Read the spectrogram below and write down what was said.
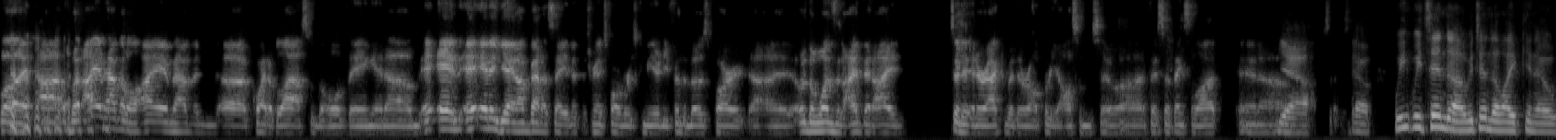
but uh, but I am having a, I am having uh, quite a blast with the whole thing, and um, and and, and again, I've got to say that the Transformers community, for the most part, uh, or the ones that I that I sort of interact with, are all pretty awesome. So, uh, so thanks a lot, and uh, yeah. so- So we we tend to we tend to like you know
